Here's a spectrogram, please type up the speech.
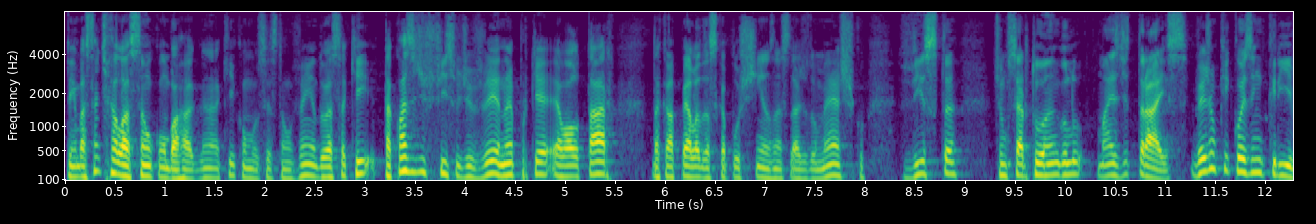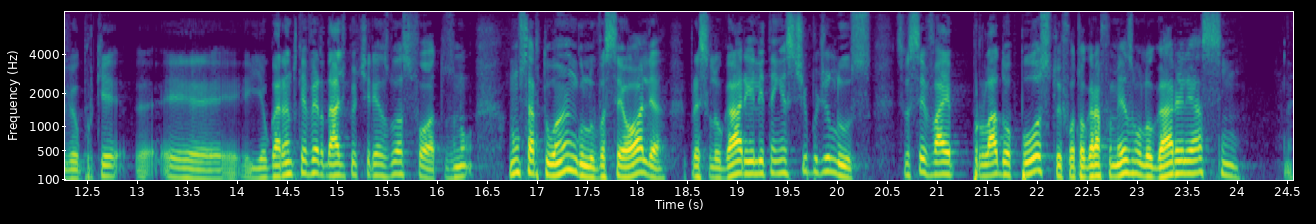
Tem bastante relação com o Barragán aqui, como vocês estão vendo. Essa aqui está quase difícil de ver, né? porque é o altar da Capela das Capuchinhas na Cidade do México, vista de um certo ângulo mais de trás. Vejam que coisa incrível, porque é, e eu garanto que é verdade que eu tirei as duas fotos. Num, num certo ângulo, você olha para esse lugar e ele tem esse tipo de luz. Se você vai para o lado oposto e fotografa o mesmo lugar, ele é assim. Né?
